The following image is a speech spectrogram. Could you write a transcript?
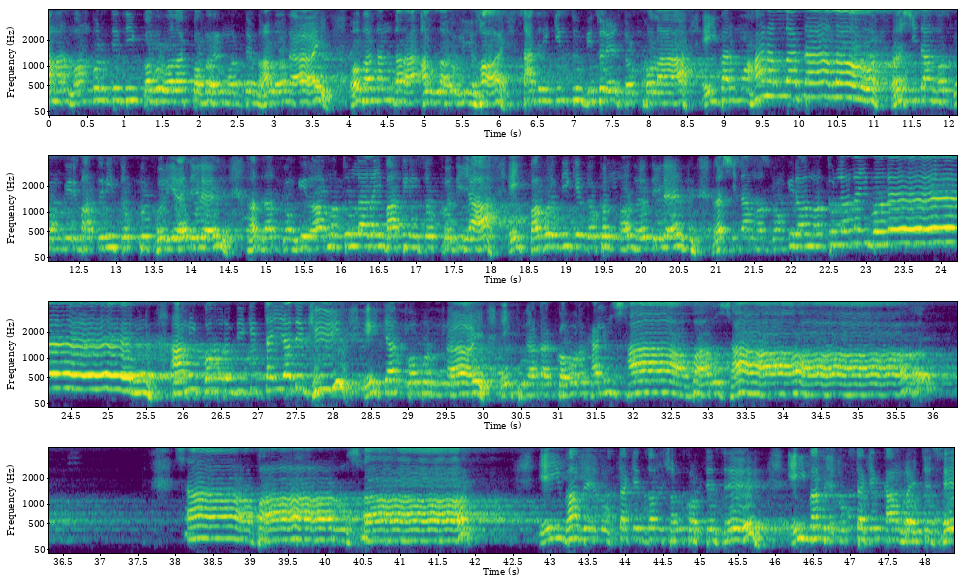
আমার মন বলতেছি, কবরওয়ালা কবরের মধ্যে ভালো নাই। ও বাজান, যারা আল্লাহর উলি হয় তাদের কিন্তু ভিতরের চোখ খোলা। এইবার মহান আল্লাহ রশিদ আহমদ গম্ভীর বাতিনি চক্ষু খুলিয়ে দিলেন। হযরত গম্ভীর রহমতুল্লাহ আলাই বাতিনি চক্ষু দিয়া এই কবর দিকে যখন নজর দিলেন, রশিদ আহমদ গম্ভীর রহমতুল্লাহ আলাই বলেন, আমি কবর দিকে চাইয়া দেখি এইটার কবর নাই এই পুরাটা কবর খালি সাপ আর সাপ। এইভাবে লোকটাকে দংশন করতেছে, এইভাবে লোকটাকে কামড়াইতেছে,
